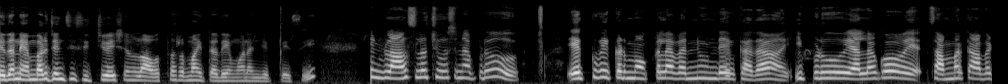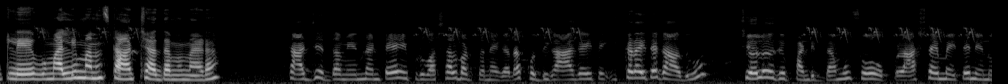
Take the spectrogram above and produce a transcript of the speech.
ఏదైనా ఎమర్జెన్సీ సిచ్యువేషన్లో అవసరం అవుతుందేమో అని చెప్పేసి నేను బ్లాగ్స్లో చూసినప్పుడు ఎక్కువ ఇక్కడ మొక్కలు అవన్నీ ఉండేవి కదా. ఇప్పుడు ఎలాగో సమ్మర్ కాబట్టి లేవు. మళ్ళీ మనం స్టార్ట్ చేద్దామా మేడం? స్టార్ట్ చేద్దాం. ఏంటంటే ఇప్పుడు వర్షాలు పడుతున్నాయి కదా. కొద్దిగా ఆగైతే ఇక్కడైతే కాదు. చేలో పండిద్దాము. సో లాస్ట్ టైం అయితే నేను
